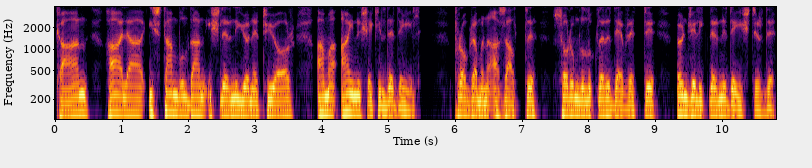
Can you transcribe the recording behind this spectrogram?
Kaan hala İstanbul'dan işlerini yönetiyor ama aynı şekilde değil. Programını azalttı, sorumlulukları devretti, önceliklerini değiştirdi.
